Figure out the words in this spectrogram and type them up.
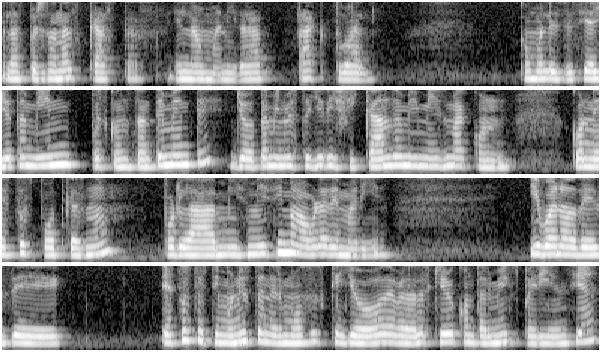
Las personas castas en la humanidad actual. Como les decía, yo también, pues constantemente, yo también me estoy edificando a mí misma con con estos podcasts, ¿no? Por la mismísima obra de María. Y bueno, desde estos testimonios tan hermosos que yo de verdad les quiero contar mi experiencia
